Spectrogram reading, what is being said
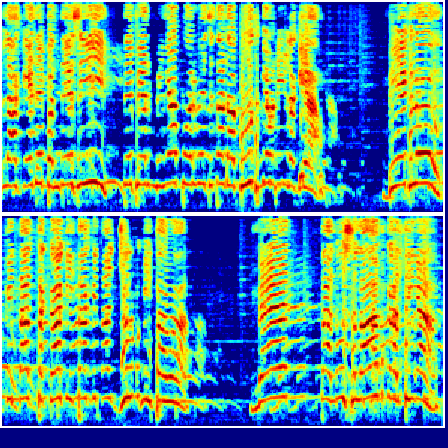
ਇਲਾਕੇ ਦੇ ਬੰਦੇ ਸੀ, ਤੇ ਫਿਰ ਮੀਆਂਪੁਰ ਵਿੱਚ ਤੁਹਾਡਾ ਬੂਥ ਕਿਉਂ ਨਹੀਂ ਲੱਗਿਆ? ਵੇਖ ਲਓ ਕਿੰਨਾ ਧੱਕਾ ਕੀਤਾ, ਕਿੰਨਾ ਜ਼ੁਲਮ ਕੀਤਾ ਵਾ। ਮੈਂ ਤੁਹਾਨੂੰ ਸਲਾਮ ਕਰਦੀ ਆ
